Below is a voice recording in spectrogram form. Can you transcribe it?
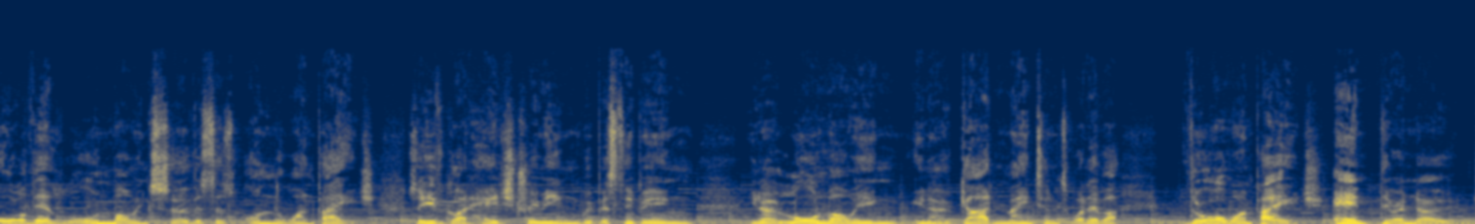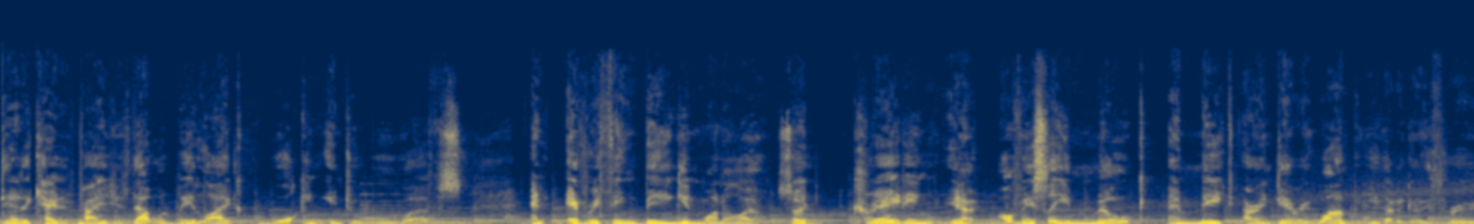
all of their lawn mowing services on the one page. So you've got hedge trimming, whippersnipping, you know, lawn mowing, you know, garden maintenance, whatever. They're all on one page, and there are no dedicated pages. That would be like walking into Woolworths and everything being in one aisle. So creating, you know, obviously milk and meat are in dairy one, but you got to go through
